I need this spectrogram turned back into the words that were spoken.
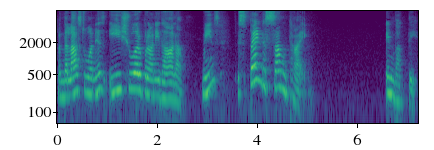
And the last one is ishwar pranidhana. Means spend some time in bhakti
